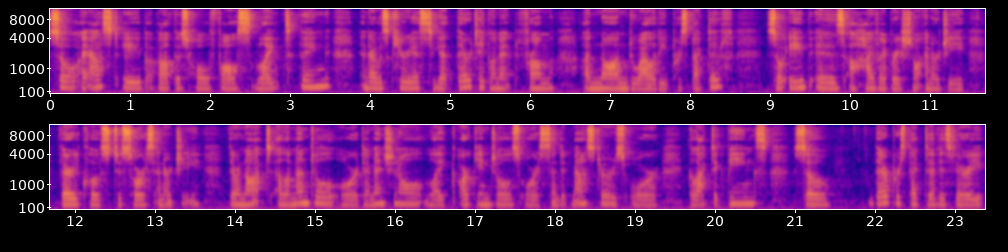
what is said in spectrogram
So I asked Abe about this whole false light thing, and I was curious to get their take on it from a non duality perspective. So Abe is a high vibrational energy, very close to source energy. They're not elemental or dimensional like archangels or ascended masters or galactic beings. So their perspective is very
